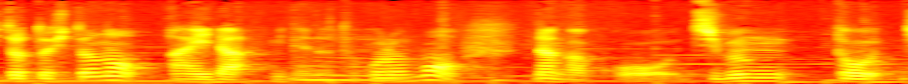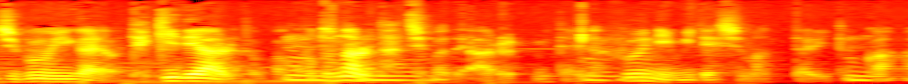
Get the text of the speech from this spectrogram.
人と人の間みたいなところもなんかこう自分と自分以外は敵であるとかうん。異なる立場であるみたいなふうに見てしまったりとか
